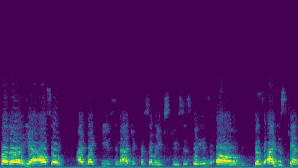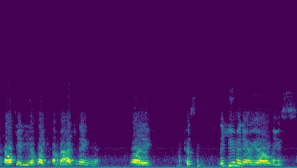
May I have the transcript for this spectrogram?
But uh, yeah, also I'd like to use the magic for silly excuses, please, because I just can't help the idea of like imagining, like, because the human area at least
